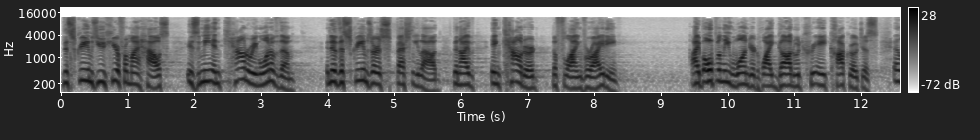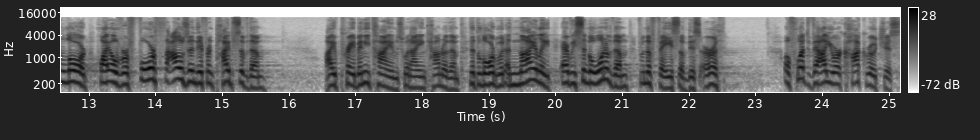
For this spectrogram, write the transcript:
The screams you hear from my house is me encountering one of them. And if the screams are especially loud, then I've encountered the flying variety. I've openly wondered why God would create cockroaches, and Lord, why over 4,000 different types of them. I've prayed many times when I encounter them that the Lord would annihilate every single one of them from the face of this earth. Of what value are cockroaches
